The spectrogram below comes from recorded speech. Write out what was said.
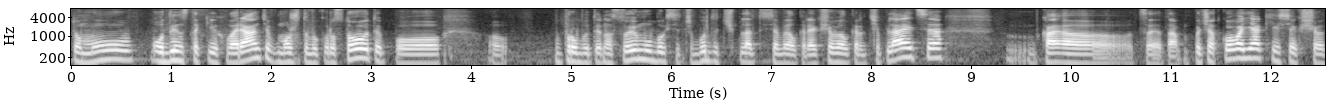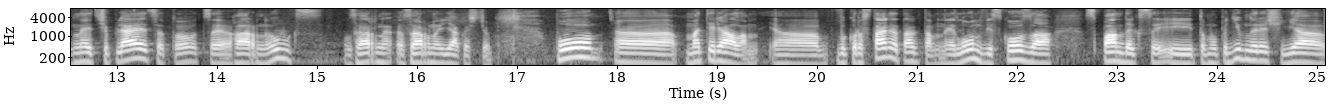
Тому один з таких варіантів можете використовувати по. Попробуйте на своєму боксі, чи буде чіплятися велкро. Якщо велкро чіпляється, це там початкова якість. Якщо не чіпляється, то це гарний убокс з, гарне, з гарною якостю. По е, матеріалам е, використання, так, там нейлон, віскоза, спандекси і тому подібні речі. Я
